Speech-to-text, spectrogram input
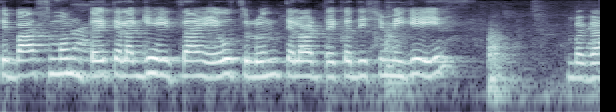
ते बास म्हणतोय त्याला घ्यायचं आहे उचलून. त्याला वाटतंय कधीशी मी घेईन. बघा.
